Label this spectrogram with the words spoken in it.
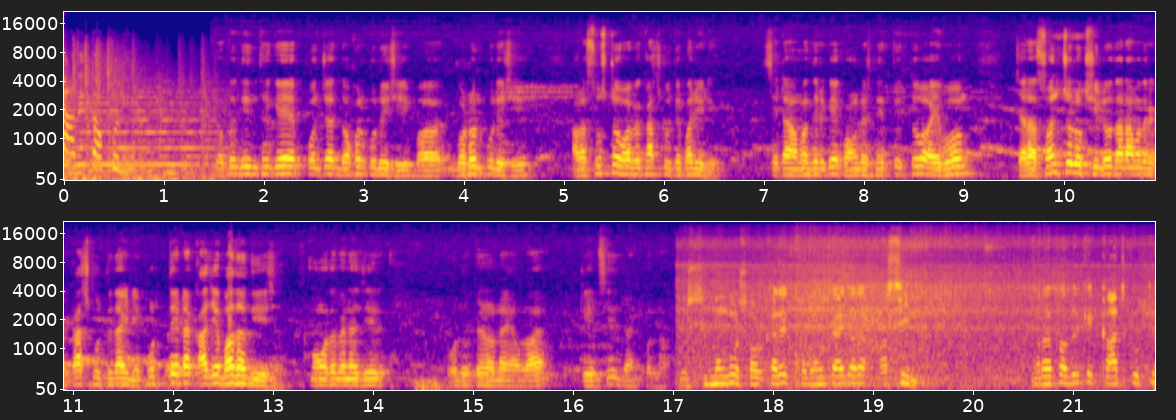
তাদের দখলে। যতদিন থেকে পঞ্চায়েত দখল করেছি বা গঠন করেছি, আমরা সুষ্ঠুভাবে কাজ করতে পারিনি। সেটা আমাদেরকে কংগ্রেস নেতৃত্ব এবং যারা সঞ্চালক ছিল, তারা আমাদেরকে কাজ করতে দেয়নি। প্রত্যেকটা কাজে বাধা দিয়েছে। মমতা ব্যানার্জির অনুপ্রেরণায় আমরা টিএমসি জয়েন করলাম। পশ্চিমবঙ্গ সরকারের ক্ষমতায় যারা আসীন, তারা তাদেরকে কাজ করতে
